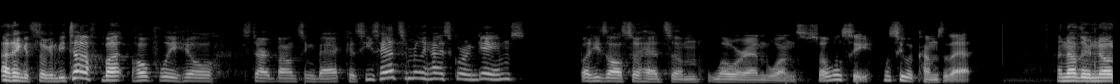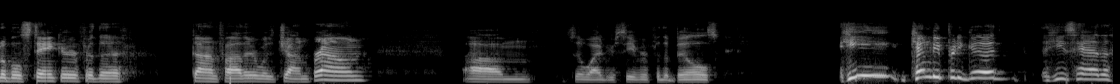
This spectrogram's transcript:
I think it's still going to be tough, but hopefully he'll start bouncing back because he's had some really high scoring games, but he's also had some lower end ones. So we'll see. We'll see what comes of that. Another notable stanker for the Don Father was John Brown. Um, he's a wide receiver for the Bills. He can be pretty good. He's had a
